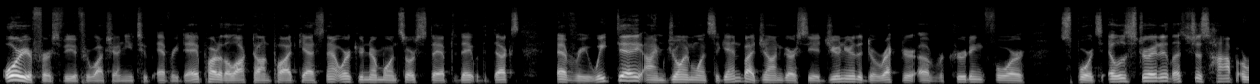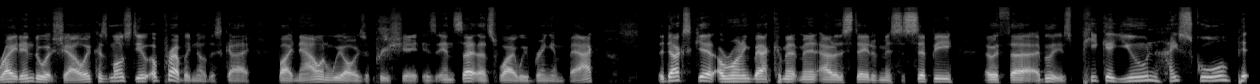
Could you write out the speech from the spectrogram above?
or your first view if you're watching on YouTube every day. Part of the Locked On Podcast Network, your number one source to stay up to date with the Ducks every weekday. I'm joined once again by John Garcia Jr., the Director of Recruiting for Sports Illustrated. Let's just hop right into it, shall we? Because most of you uh, probably know this guy by now, and we always appreciate his insight. That's why we bring him back. The Ducks get a running back commitment out of the state of Mississippi with, uh, I believe, it's Picayune High School. P-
